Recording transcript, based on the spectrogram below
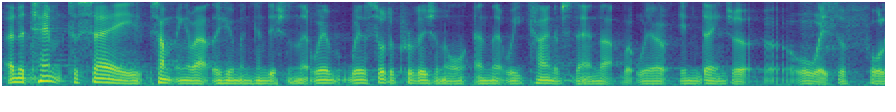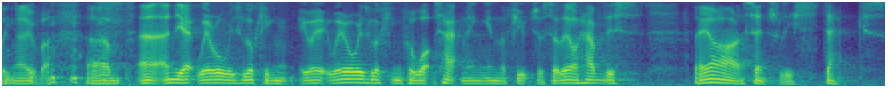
an attempt to say something about the human condition that we're we're sort of provisional and that we kind of stand up, but we're in danger uh, always of falling over, um, uh, and yet we're always looking we're, we're always looking for what's happening in the future. So they'll have this. They are essentially stacks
